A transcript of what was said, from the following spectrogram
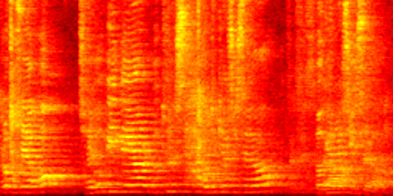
그럼 보세요. 어? 제곱이 있네요. 루트를 싹 어떻게 할 수 있어요? 벗겨낼 수 있어요.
